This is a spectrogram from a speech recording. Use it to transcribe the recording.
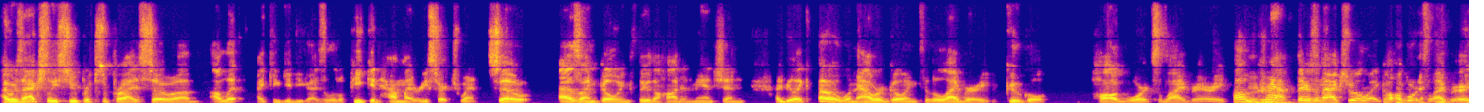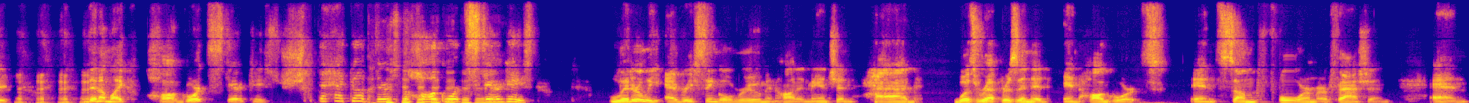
I was actually super surprised. So um, I'll let I can give you guys a little peek in how my research went. So as I'm going through the haunted mansion, I'd be like, "Oh, well, now we're going to the library." Google Hogwarts library. Oh crap! There's an actual like Hogwarts library. Then I'm like, Hogwarts staircase. Shut the heck up! There's the Hogwarts staircase. Literally every single room in haunted mansion had was represented in Hogwarts in some form or fashion, and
